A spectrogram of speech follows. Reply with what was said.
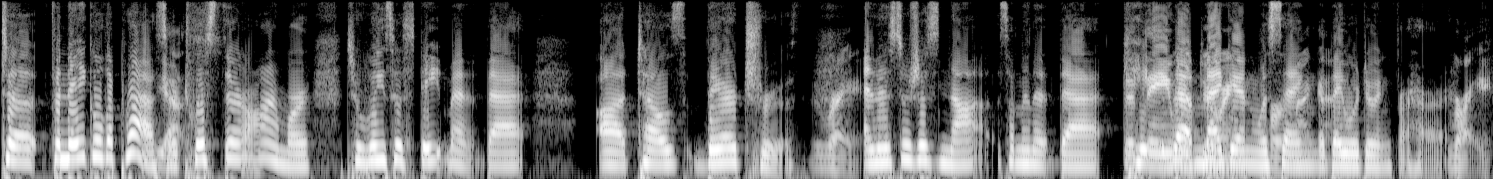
to finagle the press or twist their arm or to release a statement that uh, tells their truth. Right. And this was just not something that that, That Kate, that Meghan was saying that they were doing for her. right.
